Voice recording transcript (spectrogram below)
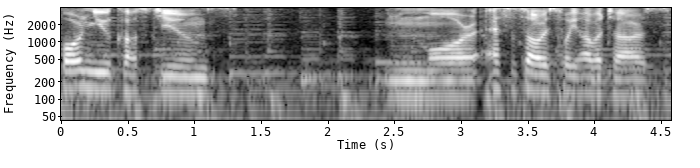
four new costumes, more accessories for your avatars,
